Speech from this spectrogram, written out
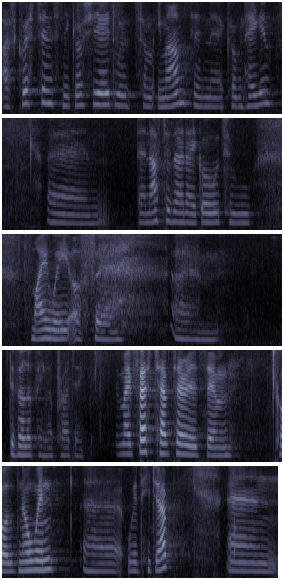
ask questions, negotiate with some imams in uh, Copenhagen. Um, and after that I go to my way of uh, um, developing a project. My first chapter is um, called No Win uh, with hijab and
